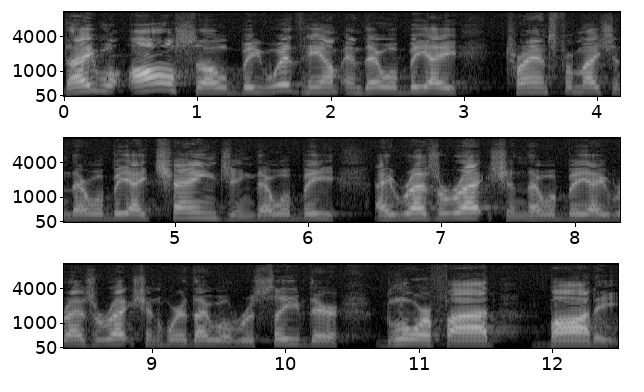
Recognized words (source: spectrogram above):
they will also be with him, and there will be a transformation. There will be a changing. There will be a resurrection. There will be a resurrection where they will receive their glorified bodies.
